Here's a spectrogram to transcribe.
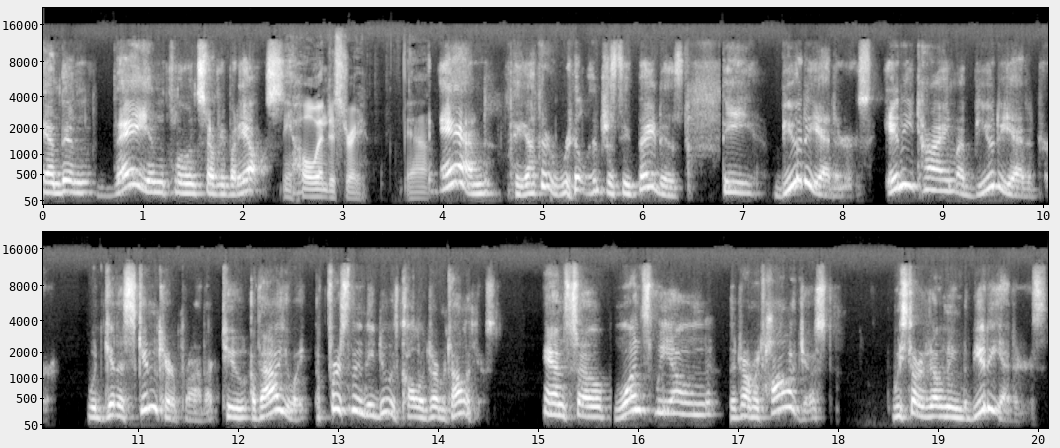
and then they influenced everybody else. The whole industry. Yeah. And the other real interesting thing is the beauty editors, anytime a beauty editor would get a skincare product to evaluate, the first thing they do is call a dermatologist. And so once we owned the dermatologist, we started owning the beauty editors.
